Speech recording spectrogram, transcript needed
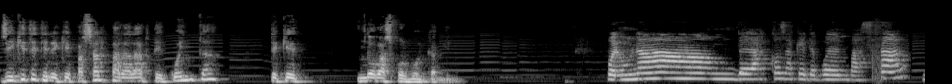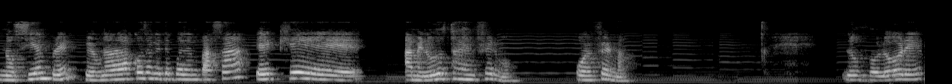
de qué te tiene que pasar para darte cuenta de que no vas por buen camino. Pues una de las cosas que te pueden pasar, no siempre, pero una de las cosas que te pueden pasar es que a menudo estás enfermo o enferma. Los dolores,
